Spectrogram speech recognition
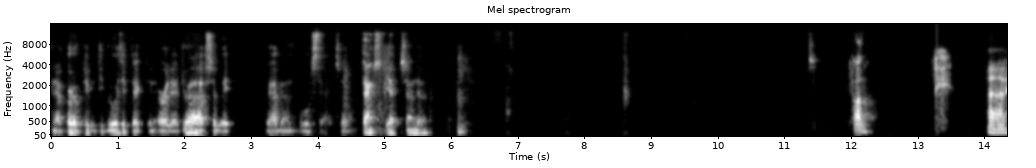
you know productivity growth effect in earlier drafts. So we, we have done both that. So thanks. Yeah, so I'm done. Tom? Uh,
